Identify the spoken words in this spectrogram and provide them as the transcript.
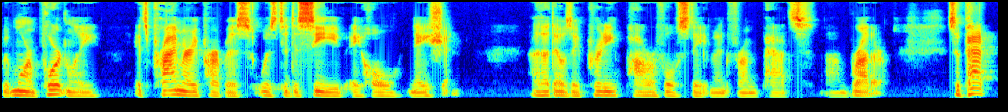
but more importantly, its primary purpose was to deceive a whole nation. I thought that was a pretty powerful statement from Pat's um, brother. So Pat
